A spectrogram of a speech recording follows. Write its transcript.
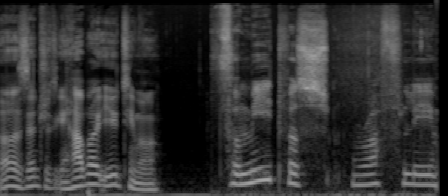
Oh, that's interesting. How about you, Timo? For me, it was roughly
